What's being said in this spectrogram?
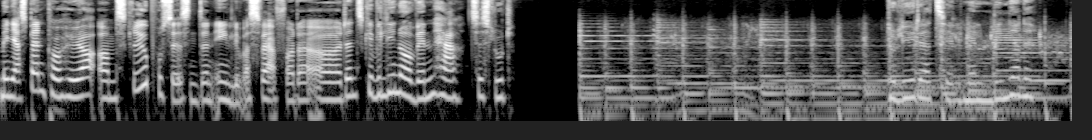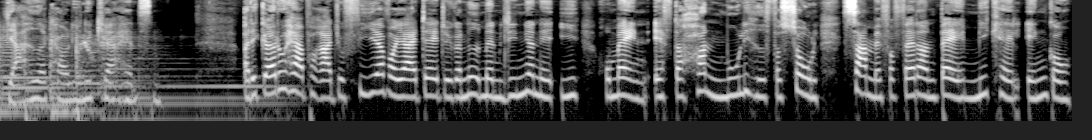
Men jeg er spændt på at høre, om skriveprocessen den egentlig var svær for dig, og den skal vi lige nå at vende her til slut. Du lytter til Mellem Linjerne. Jeg hedder Karoline Kjær Hansen. Og det gør du her på Radio 4, hvor jeg i dag dykker ned mellem linjerne i romanen Efterhånden mulighed for sol, sammen med forfatteren bag Michael Engård.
